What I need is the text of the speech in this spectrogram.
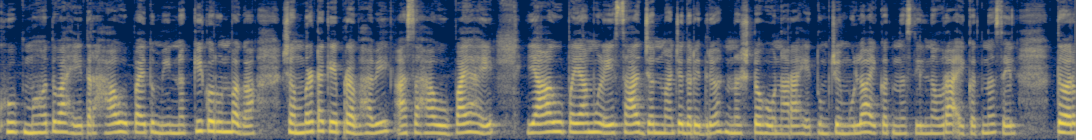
खूप महत्त्व आहे. तर हा उपाय तुम्ही नक्की करून बघा. शंभर टक्के प्रभावी असा हा उपाय आहे. या उपायामुळे सात जन्माचे दरिद्र्य नष्ट होणार आहे. तुमचे मुलं ऐकत नसतील नवरा ऐकत नसेल तर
